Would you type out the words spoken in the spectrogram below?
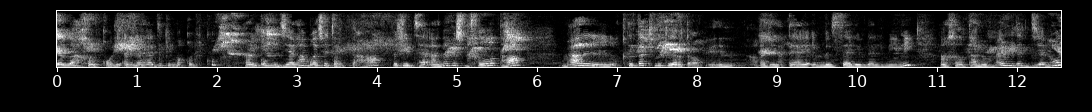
يلاه خلقوا لأن هذه كما قلت لكم الأم ديالها بغاتي ترضعها فجبتها أنا باش نخلطها مع القطيطات اللي كيرضعوا يعني غادي نعطيها يا إما لسالي ولا لميمي. غنخلطها لهم مع الوليدات ديالهم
